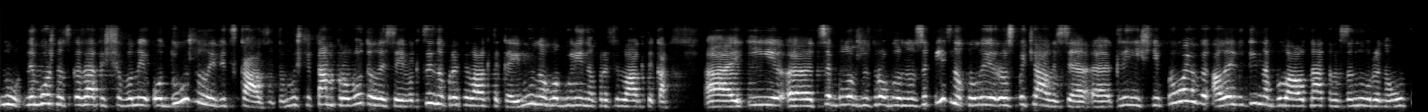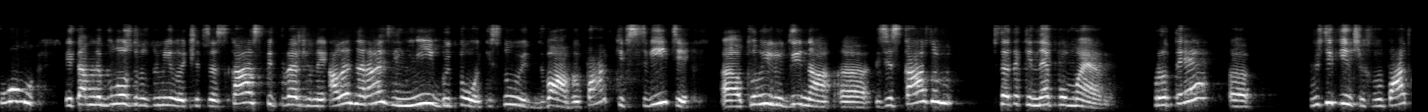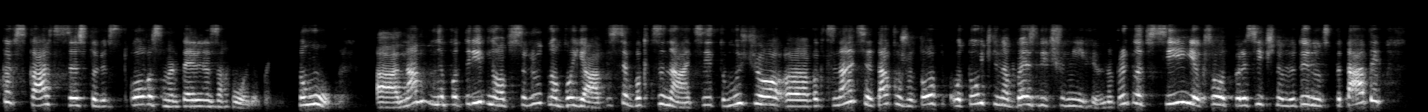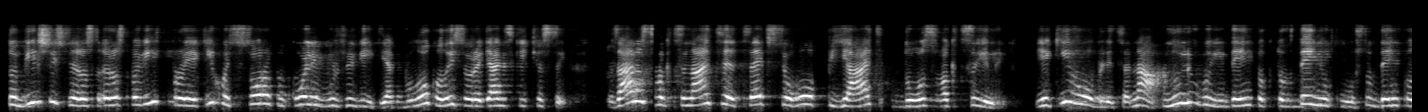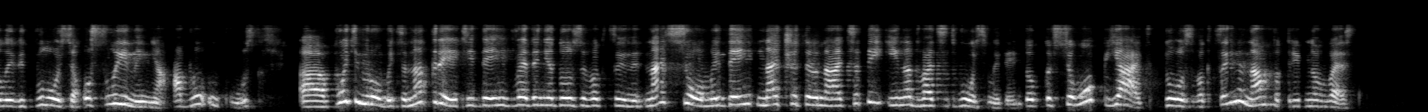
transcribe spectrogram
ну не можна сказати, що вони одужали від сказу, тому що там проводилася і вакцинопрофілактика, і імуноглобулінопрофілактика. І це було вже зроблено запізно, коли розпочалися клінічні прояви, але людина була одна там занурена у кому, і там не було зрозуміло, чи це сказ підтверджений. Але наразі нібито існують два випадки в світі, коли людина е, зі сказом все-таки не померла. Проте е, в усіх інших випадках сказ це 100% смертельне захворювання. Тому нам не потрібно абсолютно боятися вакцинації, тому що е, вакцинація також оточена безліччю міфів. Наприклад, всі, якщо от пересічну людину спитати, то більшість роз- розповість про якихось 40 уколів у живіт, як було колись у радянські часи. Зараз вакцинація це всього 5 доз вакцини, які робляться на нульовий день, тобто в день укусу, в день, коли відбулося ослинення або укус. Потім робиться на третій день введення дози вакцини, на сьомий день, на 14 і на 28 день. Тобто всього 5 доз вакцини нам потрібно ввести.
